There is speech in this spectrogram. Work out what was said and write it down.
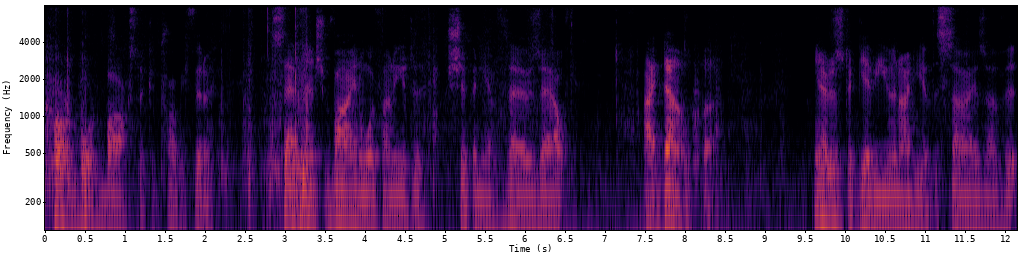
cardboard box that could probably fit a 7-inch vinyl if I needed to ship any of those out. I don't, but, you know, just to give you an idea of the size of it.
